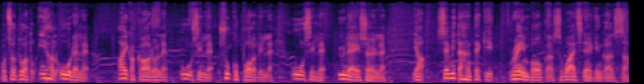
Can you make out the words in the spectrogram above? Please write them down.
mutta se on tuotu ihan uudelle aikakaudolle, uusille sukupolville, uusille yleisöille. Ja se, mitä hän teki Rainbow kanssa, Whitesnakein kanssa,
